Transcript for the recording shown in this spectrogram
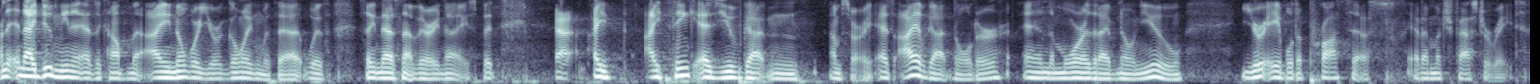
and, and I do mean it as a compliment. I know where you're going with that, with saying that's not very nice. But uh, I I think as you've gotten, I'm sorry, as I have gotten older, and the more that I've known you, you're able to process at a much faster rate.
